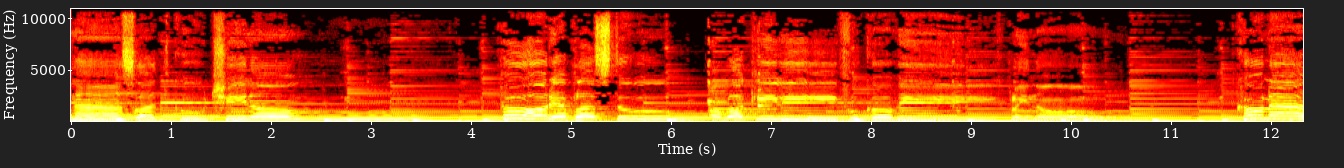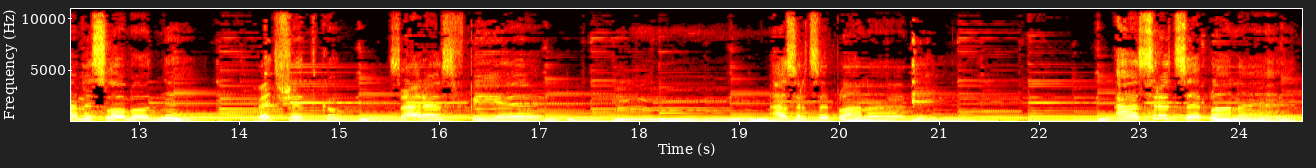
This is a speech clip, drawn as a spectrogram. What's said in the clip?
následku činov. Pohoria plastu, oblaky výfukových plynov. Konáme slobodne, veď všetko sa raz vpije. Mm, a srdce planéty, a srdce planéty,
